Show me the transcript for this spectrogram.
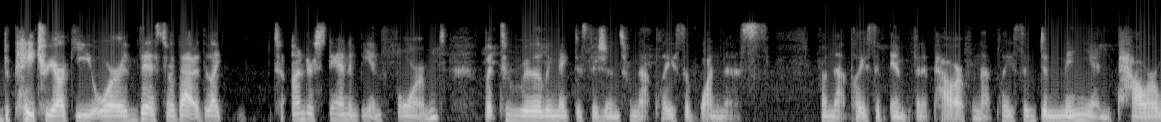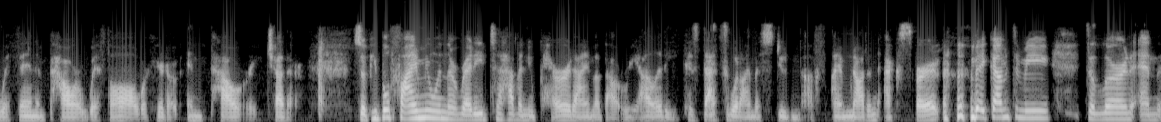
the patriarchy or this or that. Like to understand and be informed, but to really make decisions from that place of oneness, from that place of infinite power, from that place of dominion, power within and power with all. We're here to empower each other. So people find me when they're ready to have a new paradigm about reality because that's what I'm a student of. I'm not an expert. they come to me to learn and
